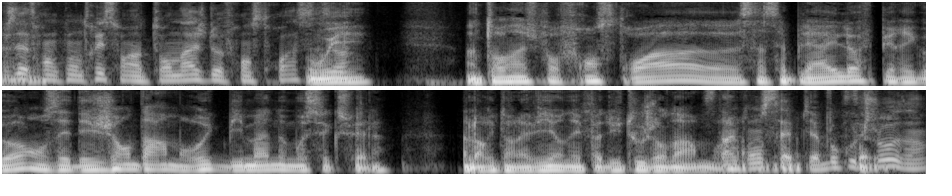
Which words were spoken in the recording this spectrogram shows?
Vous êtes rencontrés sur un tournage de France 3, c'est oui. ça? Un tournage pour France 3, euh, ça s'appelait I Love Périgord. On faisait des gendarmes rugbyman homosexuels. Alors que dans la vie, on n'est pas du tout gendarme. C'est un concept, il y a beaucoup de choses. hein.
